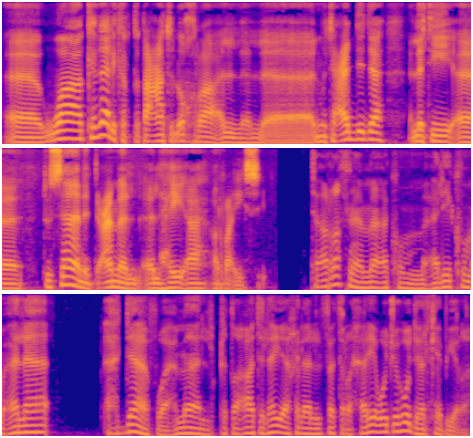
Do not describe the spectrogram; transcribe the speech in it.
آه، وكذلك القطاعات الأخرى المتعددة التي تساند عمل الهيئة الرئيسي. تعرفنا معكم عليكم على أهداف وأعمال قطاعات الهيئة خلال الفترة الحالية وجهودها الكبيرة.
